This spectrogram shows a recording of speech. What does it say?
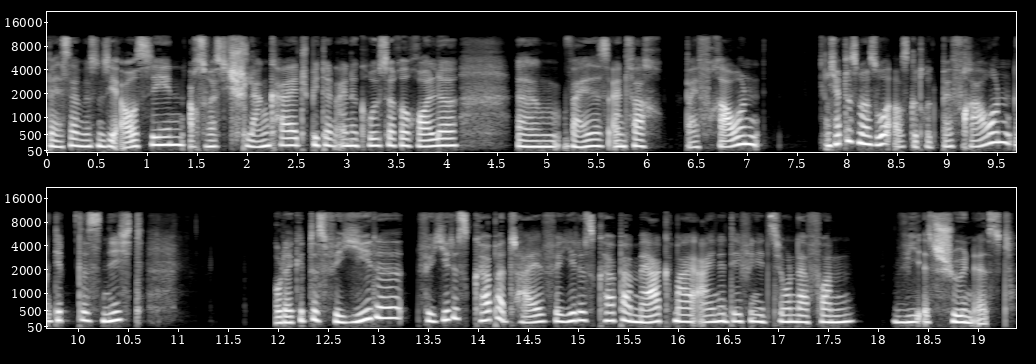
besser müssen sie aussehen. Auch sowas wie Schlankheit spielt dann eine größere Rolle, ähm, weil es einfach bei Frauen, ich habe das mal so ausgedrückt, bei Frauen gibt es nicht oder gibt es für jede, für jedes Körperteil, für jedes Körpermerkmal eine Definition davon, wie es schön ist.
